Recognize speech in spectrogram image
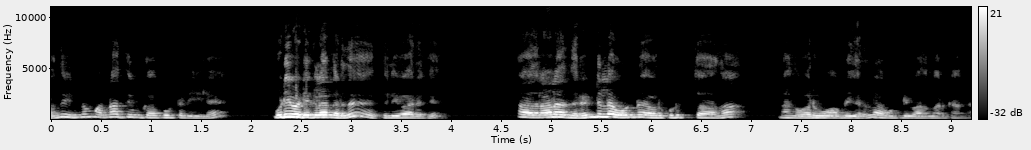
வந்து இன்னும் அண்ணா திமுக கூட்டணியில் முடிவெடுக்கலாங்கிறது தெளிவாக இருக்குது அதனால் அந்த ரெண்டில் ஒன்று அவர் கொடுத்தா தான் நாங்கள் வருவோம் அப்படிங்கிறதுல அவங்க பிடிவாதமாக இருக்காங்க.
